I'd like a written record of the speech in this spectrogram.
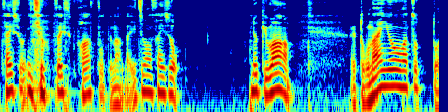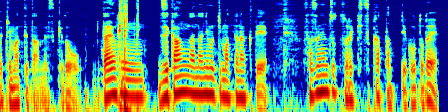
最初？一番最初、ファーストってなんだ？一番最初。時は、えっと、内容はちょっとは決まってたんですけど、台本、時間が何も決まってなくて、さすがにちょっとそれきつかったっていうことで、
